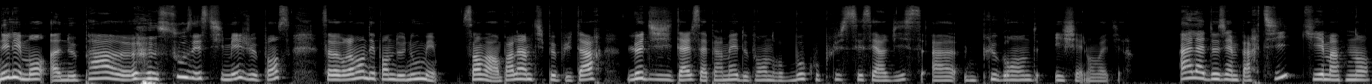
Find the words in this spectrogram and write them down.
élément à ne pas euh, sous-estimer, je pense. Ça va vraiment dépendre de nous, mais ça, on va en parler un petit peu plus tard. Le digital, ça permet de vendre beaucoup plus ses services à une plus grande échelle, on va dire. À la deuxième partie, qui est maintenant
